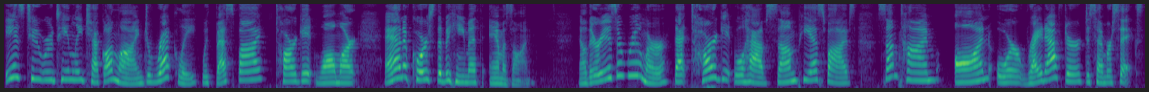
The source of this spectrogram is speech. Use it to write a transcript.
is to routinely check online directly with Best Buy, Target, Walmart, and of course the behemoth Amazon. Now, there is a rumor that Target will have some PS5s sometime on or right after December 6th.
